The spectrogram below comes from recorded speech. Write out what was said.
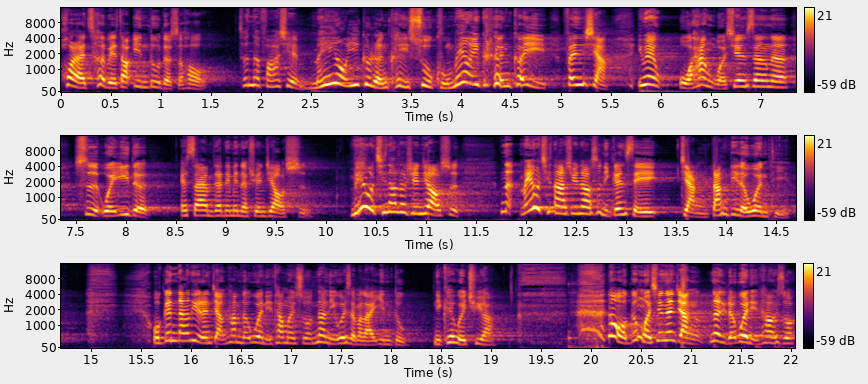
后来特别到印度的时候，真的发现没有一个人可以诉苦，没有一个人可以分享，因为我和我先生呢是唯一的。S M 在那边的宣教士，没有其他的宣教士。那没有其他的宣教士，你跟谁讲当地的问题？我跟当地人讲他们的问题，他们会说：“那你为什么来印度？你可以回去啊。” 那我跟我先生讲那里的问题，他会说：“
